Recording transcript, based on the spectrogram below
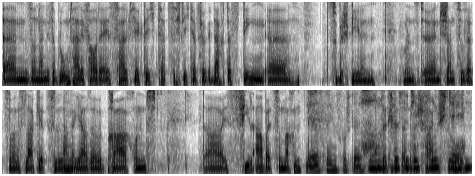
Ähm, sondern dieser Blumenthal e.V., der ist halt wirklich tatsächlich dafür gedacht, das Ding äh, zu bespielen und äh, instand zu setzen, weil das lag jetzt lange Jahre brach und Da ist viel Arbeit zu machen. Ja, das kann ich mir vorstellen. Oh, das kannst du wird dann dir wahrscheinlich so- vorstellen,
